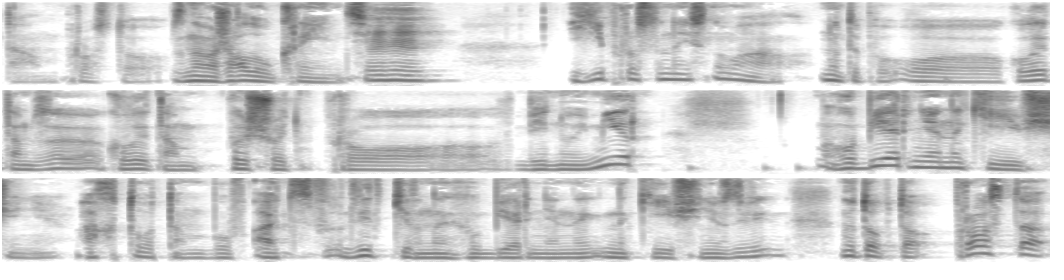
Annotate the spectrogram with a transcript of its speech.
там просто зневажали українців. Угу. Її просто не існувало. Ну, типу, о, коли там коли там пишуть про війну і мір, Губернія на Київщині. А хто там був? А звідки в них губернія на Київщині? Ну тобто, просто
